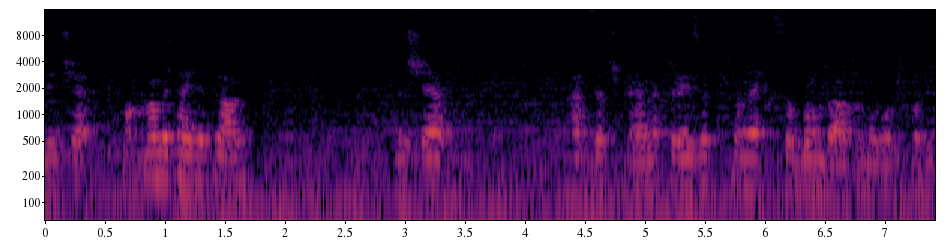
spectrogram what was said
wiecie, ma, mamy tajny plan. W sensie karteczkę, na której jest zapisane jak chcą bombę atomową stworzyć.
